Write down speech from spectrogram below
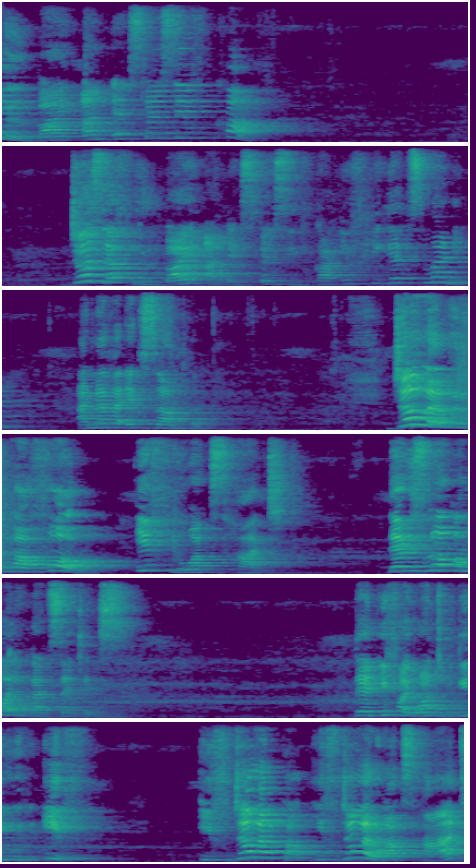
will buy an expensive car. Joseph will buy an expensive car if he gets money. Another example. Joel will perform if he works hard. There is no comma in that sentence. Then if I want to begin with if, if Joel, if Joel works hard,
